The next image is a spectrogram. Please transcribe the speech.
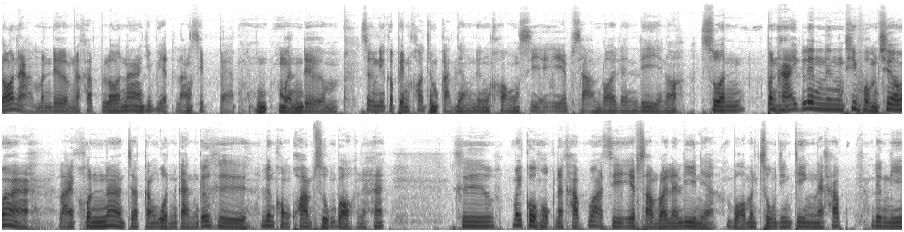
ล้อหนามเหมือนเดิมนะครับ ล้อหน้า 21 หลัง 18 เหมือนเดิม ซึ่งนี่ก็เป็นข้อจำกัดอย่างหนึ่งของ CF 300 Rally เนาะส่วนปัญหาอีกเรื่องหนึ่งที่ผมเชื่อว่าหลายคนน่าจะกังวลกันก็คือเรื่องของความสูงเบาะนะฮะคือไม่โกหกนะครับว่า CF 300 Rally เนี่ยเบาะมันสูงจริง ๆ นะครับ เรื่องนี้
